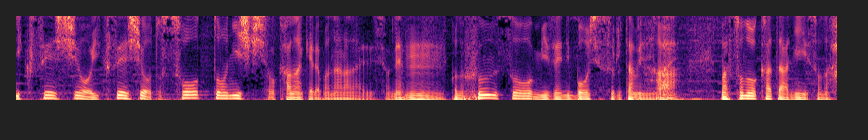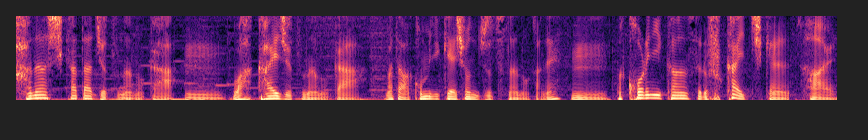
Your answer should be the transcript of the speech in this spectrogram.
育成しよう育成しようと相当に意識しておかなければならないですよね、うん。この紛争を未然に防止するためには、はい。まあ、その方にその話し方術なのか、うん。和解術なのかまたはコミュニケーション術なのかね、うん。まあ、これに関する深い知見はい。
